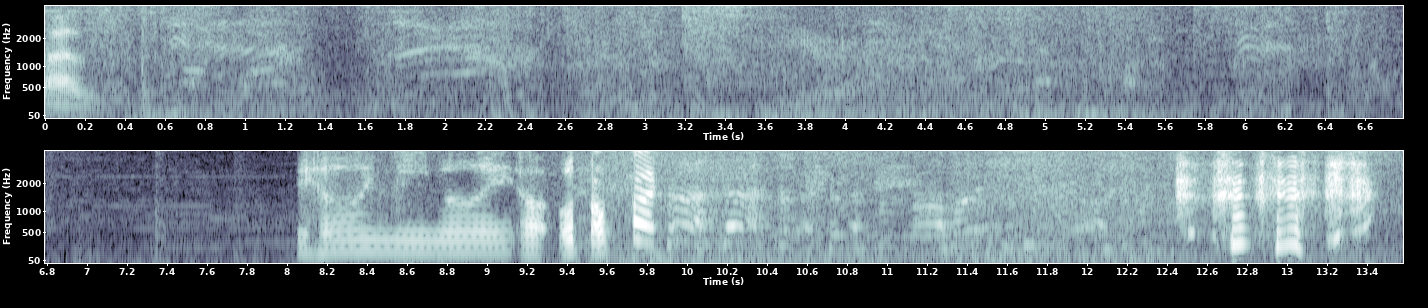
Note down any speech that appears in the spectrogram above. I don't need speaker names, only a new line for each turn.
Um, Behind me, my. Oh, uh, what the fuck?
